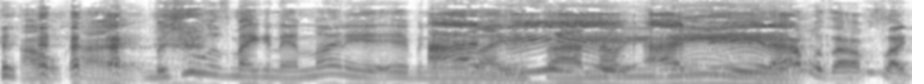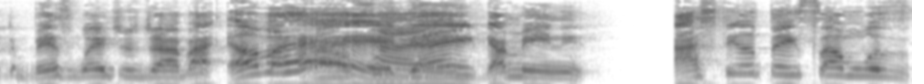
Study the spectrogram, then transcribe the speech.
Okay, but you was making that money at Ebony and I Lace. did. I know you I did. I was. I was like the best waitress job I ever had. Okay. Ain't- I mean, I still think something was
